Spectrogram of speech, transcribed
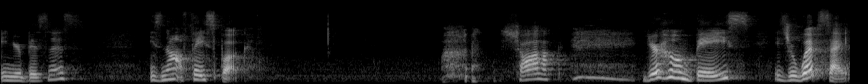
in your business is not Facebook. Shock. Your home base is your website.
